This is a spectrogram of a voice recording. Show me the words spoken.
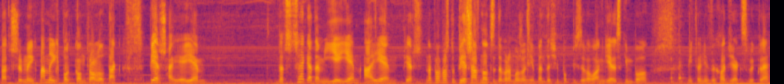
patrzymy ich, mamy ich pod kontrolą, tak? Pierwsza je jem. Znaczy, co ja gadam? Je jem, a jem. Pierwszy, no po prostu pierwsza w nocy, dobra, może nie będę się popisywał angielskim, bo mi to nie wychodzi jak zwykle.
